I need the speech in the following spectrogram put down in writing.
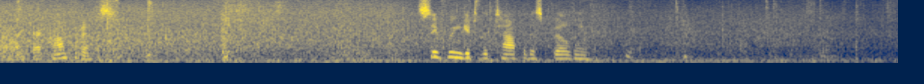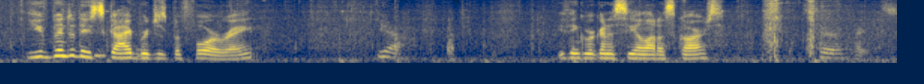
I like that confidence. Let's see if we can get to the top of this building. You've been to these sky bridges before, right? Yeah, You think we're gonna see a lot of scars? Sarah Heights.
